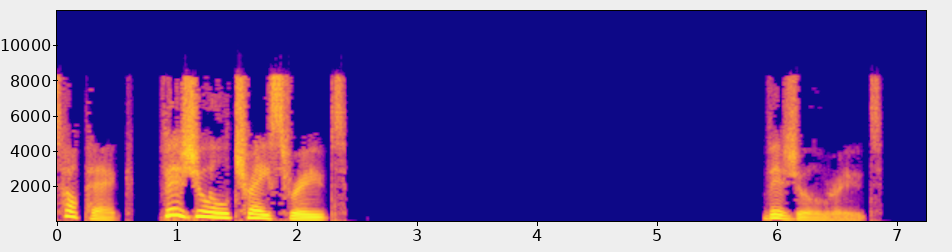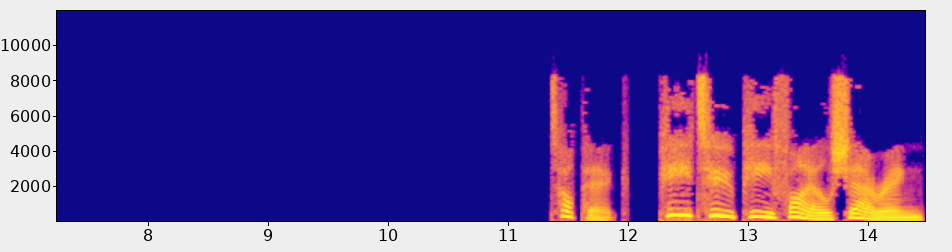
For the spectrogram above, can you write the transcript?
Topic: Visual traceroute. VisualRoute Topic: P2P file sharing.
